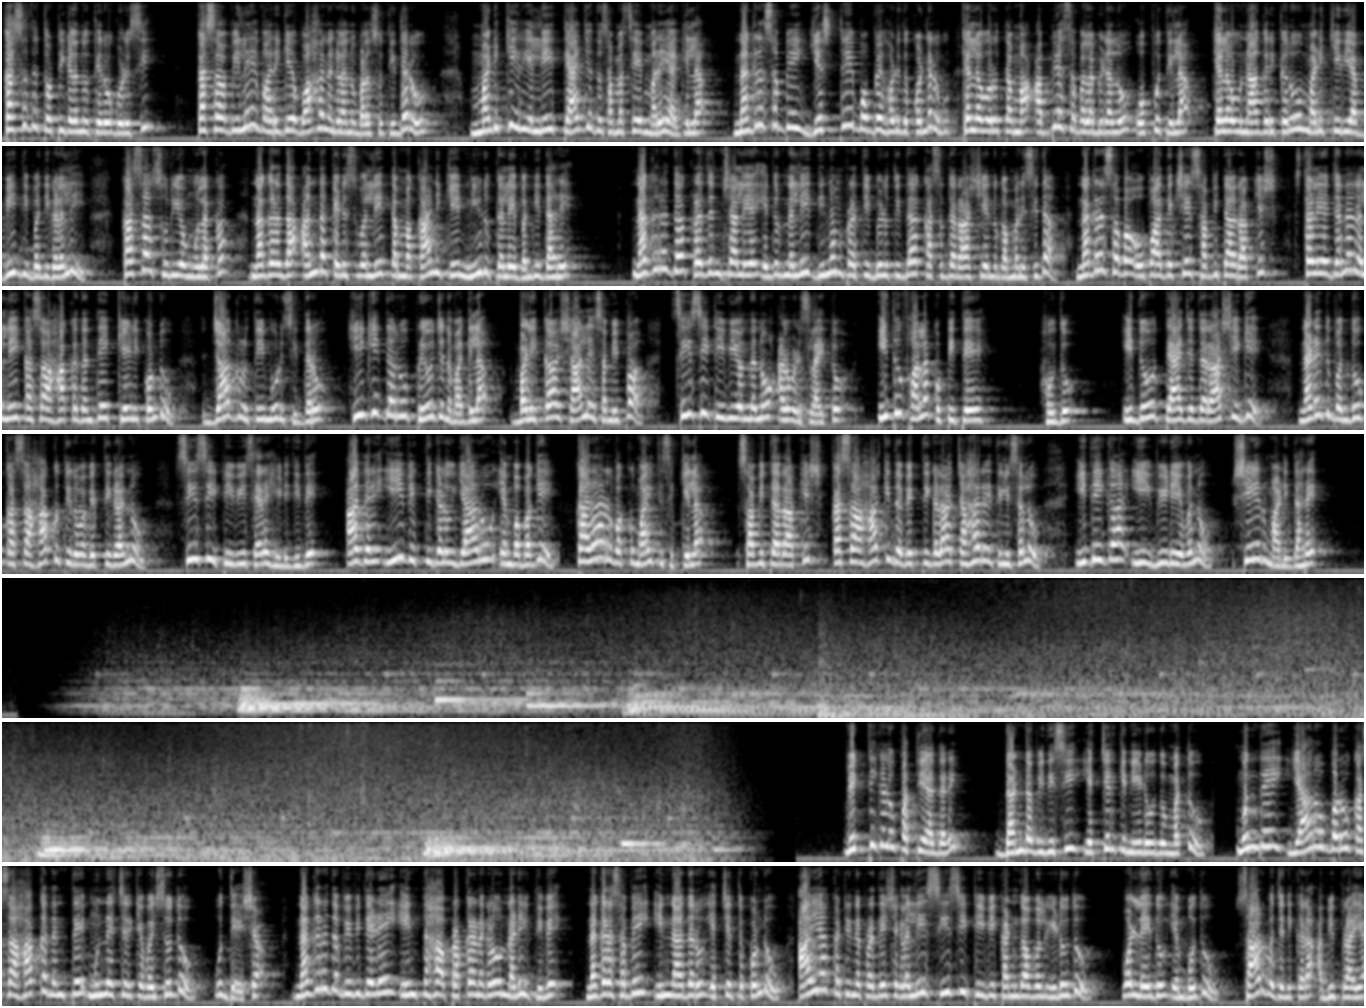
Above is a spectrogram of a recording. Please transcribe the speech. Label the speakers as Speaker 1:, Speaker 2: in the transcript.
Speaker 1: ಕಸದ ತೊಟ್ಟಿಗಳನ್ನು ತೆರವುಗೊಳಿಸಿ, ಕಸ ವಿಲೇವಾರಿಗೆ ವಾಹನಗಳನ್ನು ಬಳಸುತ್ತಿದ್ದರೂ ಮಡಿಕೇರಿಯಲ್ಲಿ ತ್ಯಾಜ್ಯದ ಸಮಸ್ಯೆ ಮರೆಯಾಗಿಲ್ಲ. ನಗರಸಭೆ ಎಷ್ಟೇ ಬೊಬ್ಬೆ ಹೊಡೆದುಕೊಂಡರೂ ಕೆಲವರು ತಮ್ಮ ಅಭ್ಯಾಸ ಬಲ ಬಿಡಲು ಒಪ್ಪುತ್ತಿಲ್ಲ. ಕೆಲವು ನಾಗರಿಕರು ಮಡಿಕೇರಿಯ ಬೀದಿ ಬದಿಗಳಲ್ಲಿ ಕಸ ಸುರಿಯುವ ಮೂಲಕ ನಗರದ ಅಂದ ಕೆಡಿಸುವಲ್ಲಿ ತಮ್ಮ ಕಾಣಿಕೆ ನೀಡುತ್ತಲೇ ಬಂದಿದ್ದಾರೆ. ನಗರದ ಕ್ರಜನ್ ಶಾಲೆಯ ಎದುರಿನಲ್ಲಿ ದಿನಂಪ್ರತಿ ಬೀಳುತ್ತಿದ್ದ ಕಸದ ರಾಶಿಯನ್ನು ಗಮನಿಸಿದ ನಗರಸಭಾ ಉಪಾಧ್ಯಕ್ಷೆ ಸವಿತಾ ರಾಕೇಶ್, ಸ್ಥಳೀಯ ಜನರಲ್ಲಿ ಕಸ ಹಾಕದಂತೆ ಕೇಳಿಕೊಂಡು ಜಾಗೃತಿ ಮೂಡಿಸಿದ್ದರು. ಹೀಗಿದ್ದರೂ ಪ್ರಯೋಜನವಾಗಿಲ್ಲ. ಬಳಿಕ ಶಾಲೆ ಸಮೀಪ ಸಿಸಿಟಿವಿಯೊಂದನ್ನು ಅಳವಡಿಸಲಾಯಿತು. ಇದು ಫಲ ಕೊಟ್ಟಿತೆ? ಹೌದು. ಇದು ತ್ಯಾಜ್ಯದ ರಾಶಿಗೆ ನಡೆದು ಬಂದು ಕಸ ಹಾಕುತ್ತಿರುವ ವ್ಯಕ್ತಿಗಳನ್ನು ಸಿಸಿಟಿವಿ ಸೆರೆ ಹಿಡಿದಿದೆ. ಆದರೆ ಈ ವ್ಯಕ್ತಿಗಳು ಯಾರು ಎಂಬ ಬಗ್ಗೆ ಕರಾರುವಕ್ಕೂ ಮಾಹಿತಿ ಸಿಕ್ಕಿಲ್ಲ. ಸವಿತಾ ರಾಕೇಶ್ ಕಸ ಹಾಕಿದ ವ್ಯಕ್ತಿಗಳ ಚಹರೆ ತಿಳಿಸಲು ಇದೀಗ ಈ ವಿಡಿಯೋವನ್ನು ಶೇರ್ ಮಾಡಿದ್ದಾರೆ. ವ್ಯಕ್ತಿಗಳು ಪತ್ತೆಯಾದರೆ ದಂಡ ವಿಧಿಸಿ ಎಚ್ಚರಿಕೆ ನೀಡುವುದು ಮತ್ತು ಮುಂದೆ ಯಾರೊಬ್ಬರೂ ಕಸ ಹಾಕದಂತೆ ಮುನ್ನೆಚ್ಚರಿಕೆ ವಹಿಸುವುದು ಉದ್ದೇಶ. ನಗರದ ವಿವಿಧೆಡೆ ಇಂತಹ ಪ್ರಕರಣಗಳು ನಡೆಯುತ್ತಿವೆ. ನಗರಸಭೆ ಇನ್ನಾದರೂ ಎಚ್ಚೆತ್ತುಕೊಂಡು ಆಯಾ ಕಠಿಣ ಪ್ರದೇಶಗಳಲ್ಲಿ ಸಿಸಿಟಿವಿ ಕಣ್ಗಾವಲು ಇಡುವುದು ಒಳ್ಳೆಯದು ಎಂಬುದು ಸಾರ್ವಜನಿಕರ ಅಭಿಪ್ರಾಯ.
